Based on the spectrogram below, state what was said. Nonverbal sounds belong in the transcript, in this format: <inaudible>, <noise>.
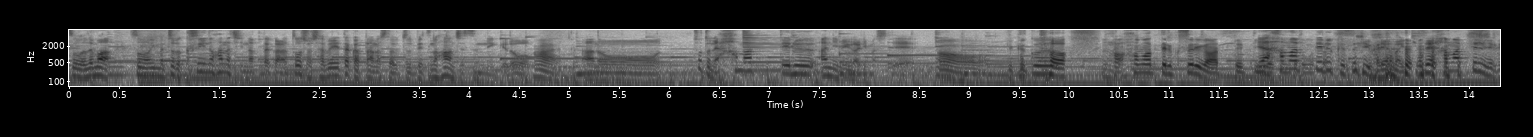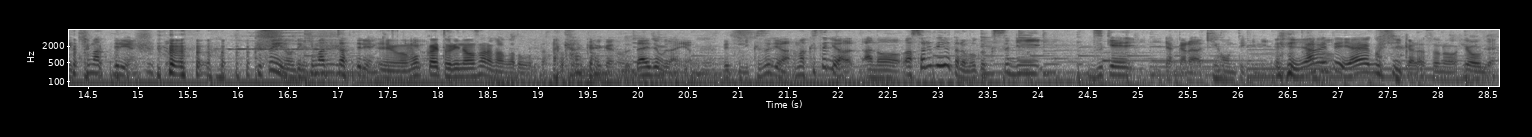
そうでまあその今ちょっと薬の話になったから当初喋りたかった話とはちょっと別の話すんねんけどはい。あのーちょっとねハマってるアニメがありましてうん僕うん。はまってる薬があってっていやハマってる薬はやばい。それハマってるんじゃなくて決まってるやん。<laughs> 薬飲んで決まっちゃってるやん今もう一回取り直さなあかんかと思った。あかんあかんあかん。大丈夫なんよ。別に薬はまあ薬はあの、まあ、それで言うたら僕薬漬けやから基本的に。<laughs> やめてややこしいからその表現、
